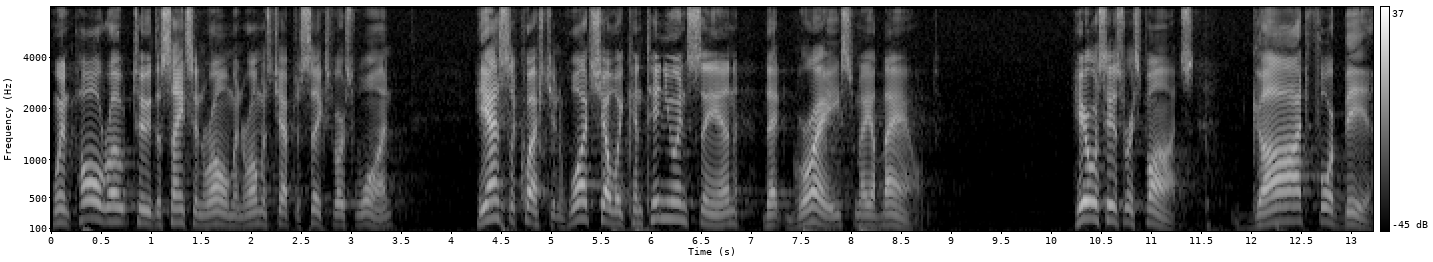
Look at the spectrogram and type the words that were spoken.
When Paul wrote to the saints in Rome in Romans chapter 6 verse 1, He asks the question, What shall we continue in sin that grace may abound? Here was his response God forbid.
